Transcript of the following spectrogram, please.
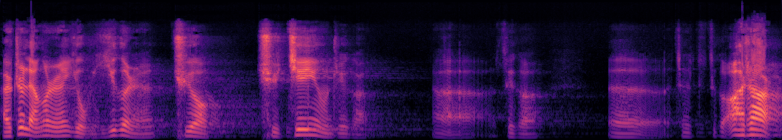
而这两个人有一个人需要去接应这个，呃，这个，呃，这这个阿扎尔。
